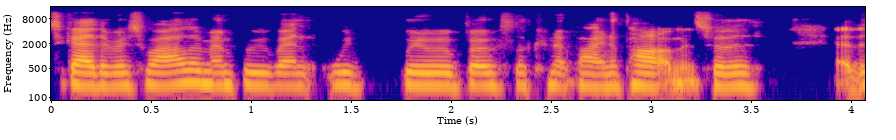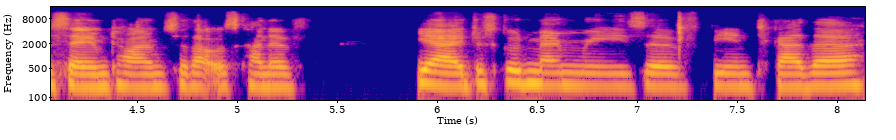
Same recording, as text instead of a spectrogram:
together as well. I remember we went we we were both looking at buying apartments for the, at the same time, so that was kind of yeah just good memories of being together.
